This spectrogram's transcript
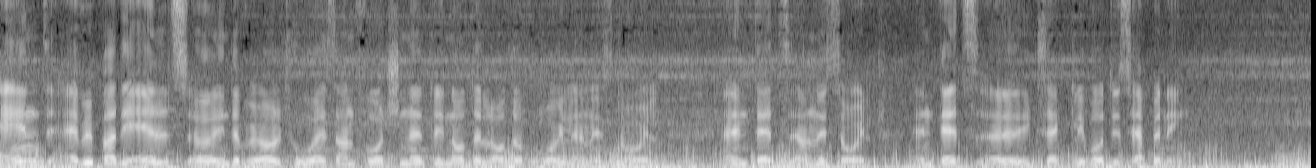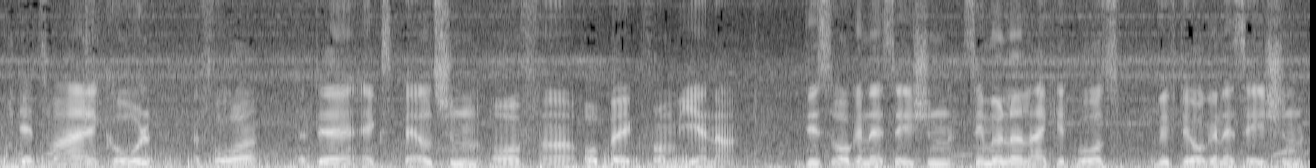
and everybody else uh, in the world who has unfortunately not a lot of oil on his soil, and that's on his soil, and that's exactly what is happening. That's why I call for the expulsion of uh, OPEC from Vienna. This organization, similar like it was with the organization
